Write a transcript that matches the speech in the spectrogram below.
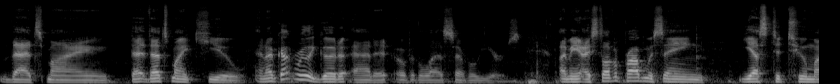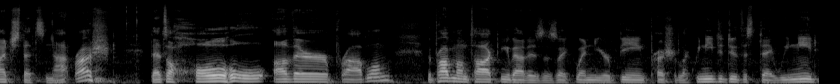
that's my that that's my cue, and I've gotten really good at it over the last several years. I mean, I still have a problem with saying yes to too much that's not rushed that's a whole other problem. The problem I'm talking about is is like when you're being pressured, like we need to do this today. We need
